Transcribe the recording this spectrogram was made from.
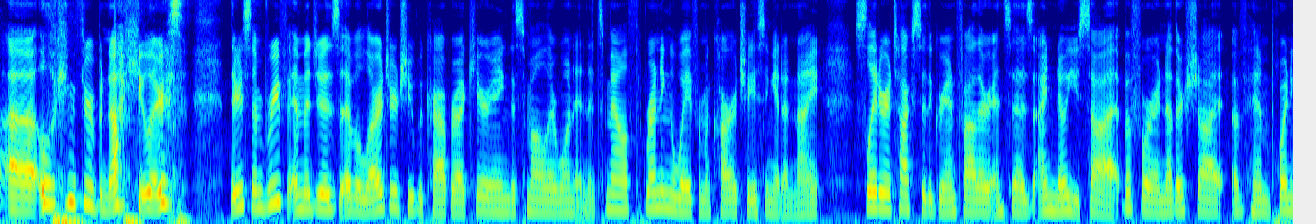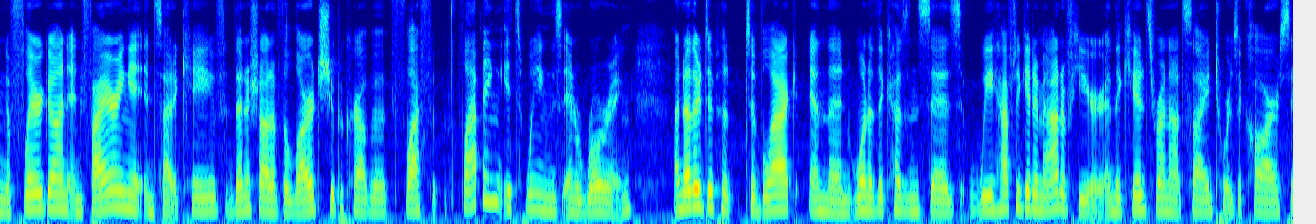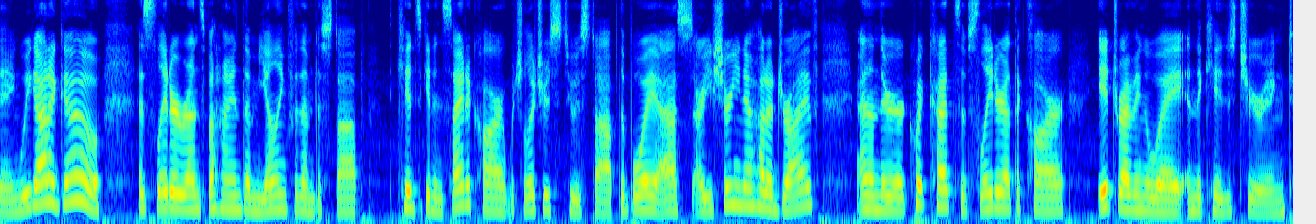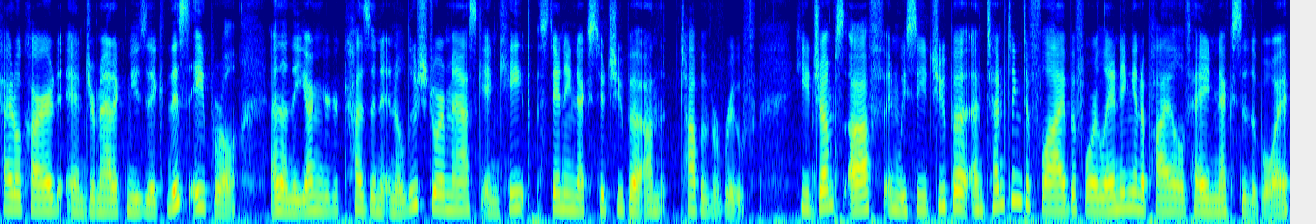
uh, looking through binoculars. There's some brief images of a larger chupacabra carrying the smaller one in its mouth, running away from a car chasing it at night. Slater talks to the grandfather and says, I know you saw it, before another shot of him pointing a flare gun and firing it inside a cave, then a shot of the large chupacabra flap- flapping its wings and roaring. Another dip to black, and then one of the cousins says, We have to get him out of here. And the kids run outside towards a car, saying, We gotta go. As Slater runs behind them, yelling for them to stop. The kids get inside a car, which lurches to a stop. The boy asks, Are you sure you know how to drive? And then there are quick cuts of Slater at the car it driving away and the kids cheering, title card and dramatic music this April, and then the younger cousin in a luchador mask and cape standing next to Chupa on the top of a roof. He jumps off and we see Chupa attempting to fly before landing in a pile of hay next to the boy.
